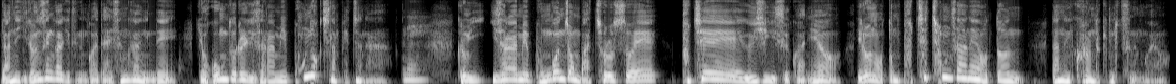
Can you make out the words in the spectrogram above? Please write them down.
나는 이런 생각이 드는 거야. 나의 상상인데 여공들을 이 사람이 폭력 진압했잖아. 네. 그럼 이, 이 사람의 봉건적 마초로서의 부채 의식이 있을 거 아니에요. 이런 어떤 부채 청산의 어떤 나는 그런 느낌도 드는 거예요.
